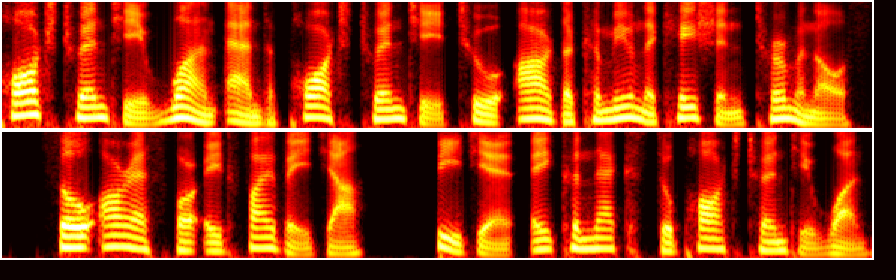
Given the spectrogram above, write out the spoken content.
Port 21 and port 22 are the communication terminals, so RS485A 加 B 减 A connects to port 21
